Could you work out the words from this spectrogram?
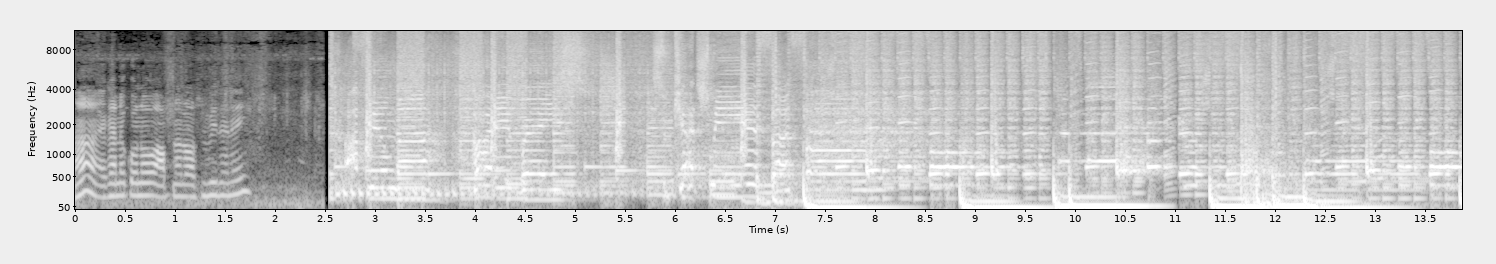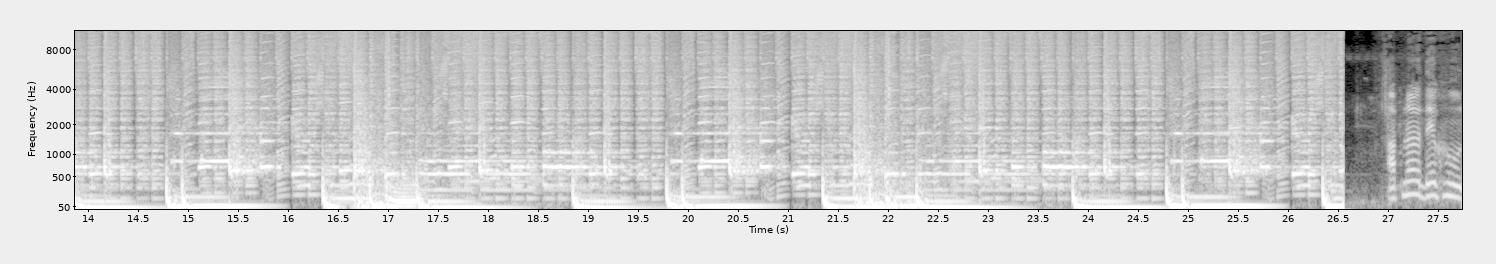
হ্যাঁ এখানে কোনো আপনার অসুবিধা নেই। আপনারা দেখুন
